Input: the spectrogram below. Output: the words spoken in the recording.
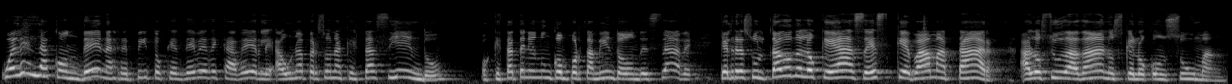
¿Cuál es la condena, repito, que debe de caberle a una persona que está haciendo o que está teniendo un comportamiento donde sabe que el resultado de lo que hace es que va a matar a los ciudadanos que lo consuman.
